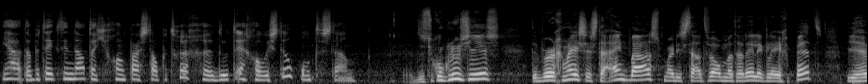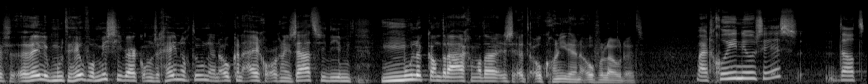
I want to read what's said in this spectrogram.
ja, dat betekent inderdaad dat je gewoon een paar stappen terug eh, doet en gewoon weer stil komt te staan. Dus de conclusie is, de burgemeester is de eindbaas, maar die staat wel met een redelijk lege pet. Die heeft redelijk, moet heel veel missiewerk om zich heen nog doen en ook een eigen organisatie die hem moeilijk kan dragen, want daar is het ook gewoon iedereen overloaded. Maar het goede nieuws is dat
